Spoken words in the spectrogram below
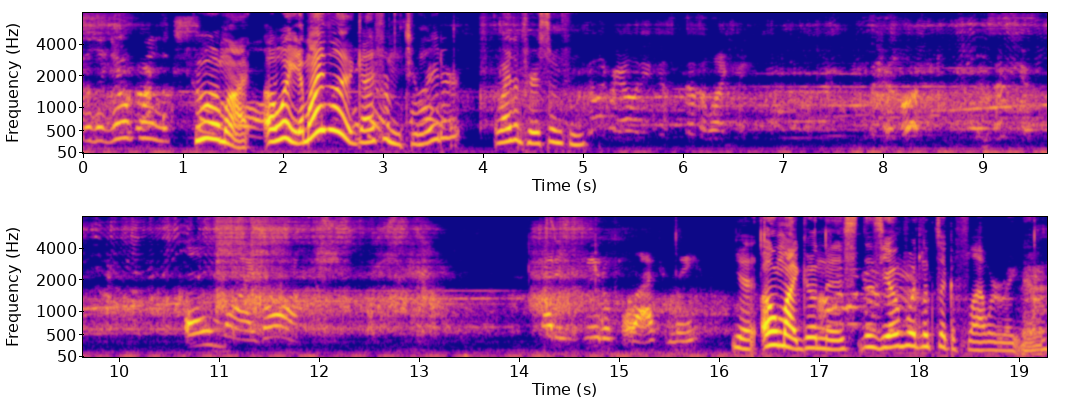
So the zero point looks. So Who am I? Oh wait, am I the guy from Tomb Raider? Am I the person from Oh my gosh. That is beautiful, actually. Yeah. Oh my goodness. The zero board looks like a flower right now.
